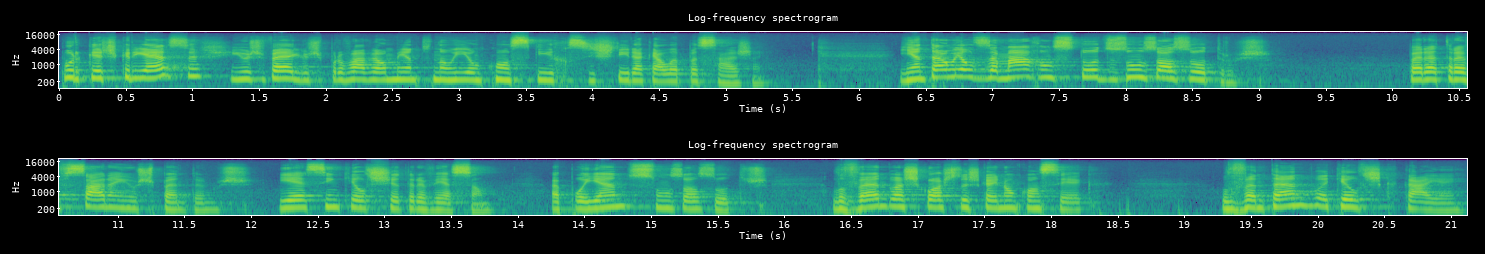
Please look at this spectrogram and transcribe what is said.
Porque as crianças e os velhos provavelmente não iam conseguir resistir àquela passagem. E então eles amarram-se todos uns aos outros para atravessarem os pântanos. E é assim que eles se atravessam, apoiando-se uns aos outros, levando às costas quem não consegue, levantando aqueles que caem,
